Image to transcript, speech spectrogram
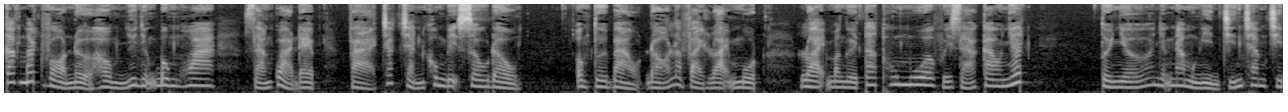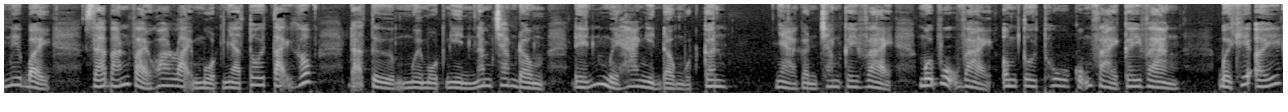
các mắt vỏ nở hồng như những bông hoa, dáng quả đẹp và chắc chắn không bị sâu đầu. Ông tôi bảo đó là vải loại một, loại mà người ta thu mua với giá cao nhất. Tôi nhớ những năm 1997, giá bán vải hoa loại một nhà tôi tại gốc đã từ 11.500 đồng đến 12.000 đồng một cân. Nhà gần trăm cây vải, mỗi vụ vải ông tôi thu cũng vài cây vàng. Bởi khi ấy,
